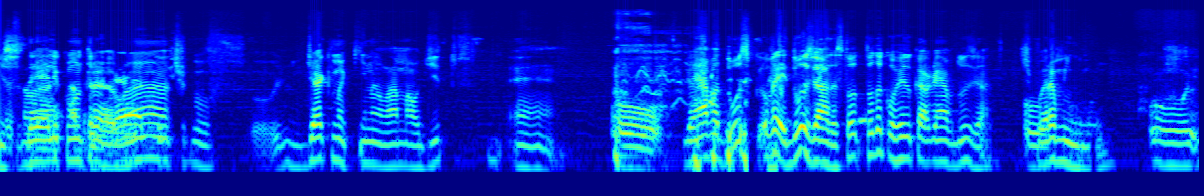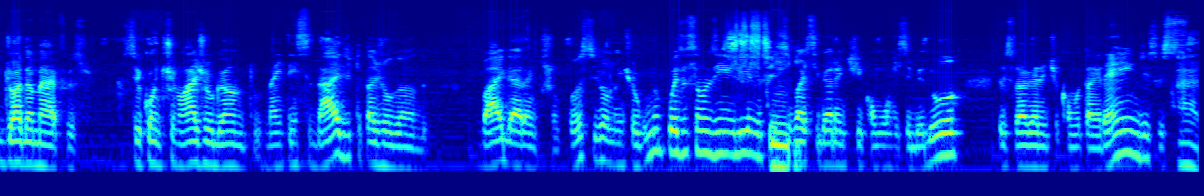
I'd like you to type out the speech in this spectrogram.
Isso, DL a- contra. Run, tipo, o Jack McKinnon lá, maldito. É, O, ganhava duas, véi, duas jardas. To- toda corrida o cara ganhava duas jardas. Tipo, O- era mínimo. o Jordan Matthews, se continuar jogando na intensidade que tá jogando, vai garantir possivelmente alguma posiçãozinha ali. Não sei Sim. se vai se garantir como recebedor, se vai garantir como tight end, se Ah,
